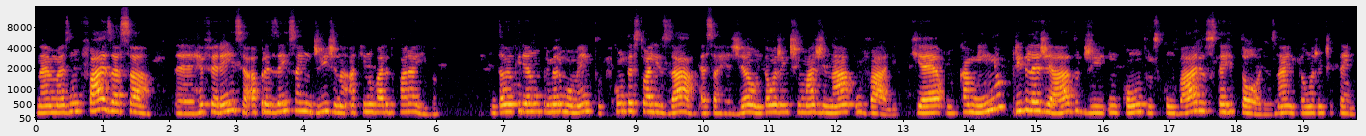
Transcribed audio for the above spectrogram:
né? mas não faz essa é, referência à presença indígena aqui no Vale do Paraíba. Então, eu queria, num primeiro momento, contextualizar essa região, então, a gente imaginar o vale, que é um caminho privilegiado de encontros com vários territórios, né? Então, a gente tem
